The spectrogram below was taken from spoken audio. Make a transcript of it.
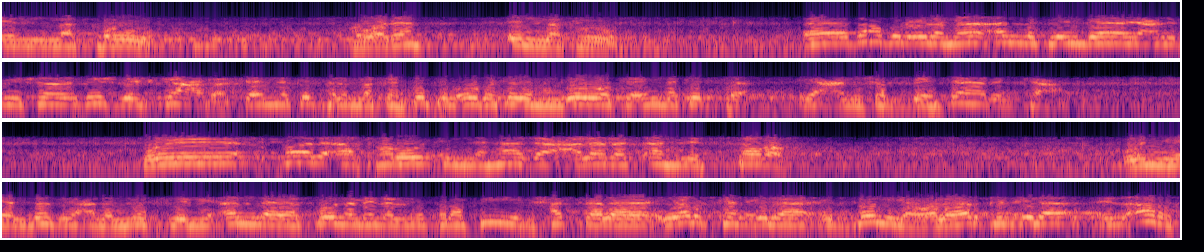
المكروه. هو ده المكروه آه بعض العلماء قال لك لأن ده يعني بيشبه الكعبة كأنك أنت لما كفيت الأوضة كده من جوه كأنك أنت يعني شبهتها بالكعبة. وقال آخرون إن هذا علامة أهل الترف وإن ينبغي على المسلم الا يكون من المترفين حتى لا يركن إلى الدنيا ولا يركن إلى الأرض.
